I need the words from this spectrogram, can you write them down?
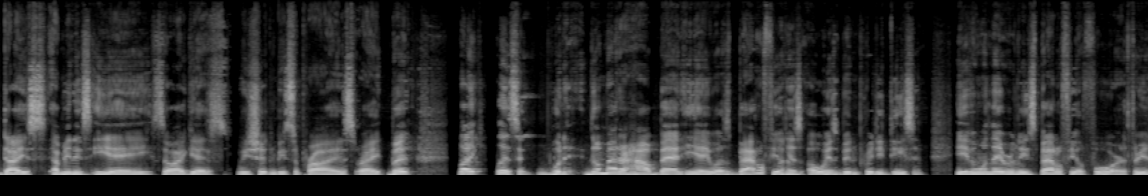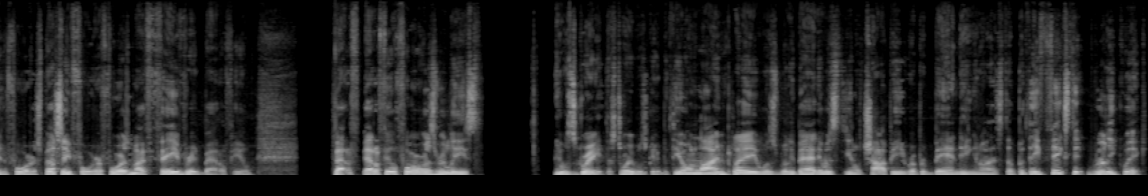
Dice? I mean, it's EA, so I guess we shouldn't be surprised, right? But like, listen, when it, no matter how bad EA was, Battlefield has always been pretty decent. Even when they released Battlefield 4, 3, and 4, especially 4, 4 is my favorite Battlefield. Bat- Battlefield 4 was released. It was great. The story was great, but the online play was really bad. It was, you know, choppy, rubber banding, and all that stuff. But they fixed it really quick,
